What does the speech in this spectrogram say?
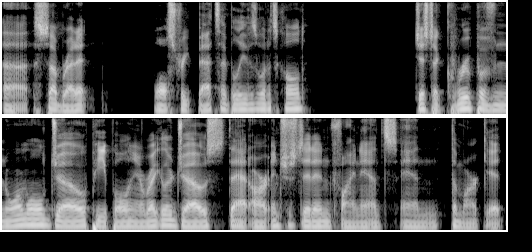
uh, subreddit, Wall Street Bets, I believe is what it's called. Just a group of normal Joe people, you know, regular Joes that are interested in finance and the market,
